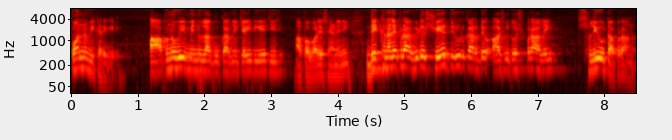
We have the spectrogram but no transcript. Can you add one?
ਪੁੰਨ ਵੀ ਕਰਗੇ। ਆਪ ਨੂੰ ਵੀ ਮੈਨੂੰ ਲਾਗੂ ਕਰਨੀ ਚਾਹੀਦੀ ਹੈ ਇਹ ਚੀਜ਼, ਆਪਾਂ ਵਾਲੇ ਸਿਆਣੇ ਨਹੀਂ। ਦੇਖਣ ਵਾਲੇ ਭਰਾ, ਵੀਡੀਓ ਸ਼ੇਅਰ ਜ਼ਰੂਰ ਕਰ ਦਿਓ ਆਸ਼ੂਤੋਸ਼ ਭਰਾ ਲਈ। ਸਲੂਟ ਆ ਭਰਾ ਨੂੰ।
